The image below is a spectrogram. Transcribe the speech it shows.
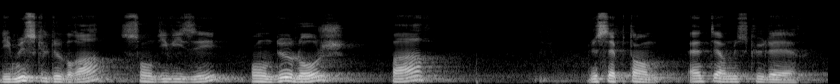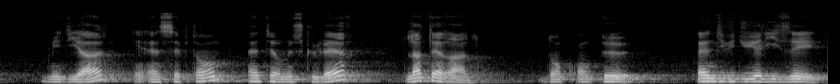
les muscles de bras sont divisés en deux loges par le septum intermusculaire médial et un septum intermusculaire latéral. Donc on peut individualiser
